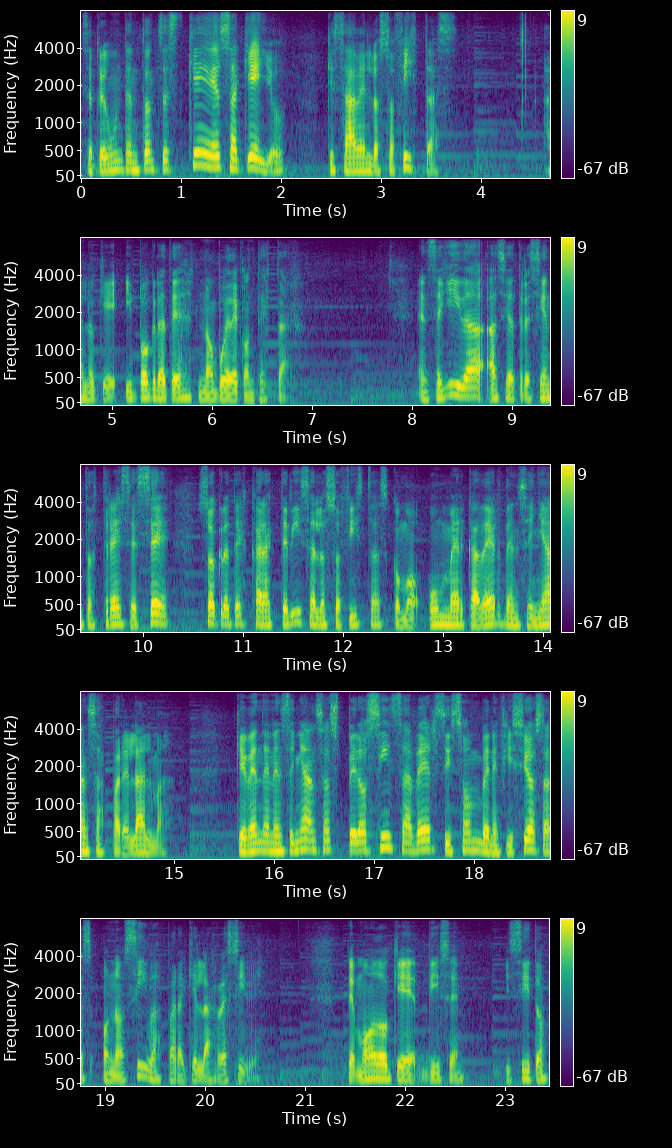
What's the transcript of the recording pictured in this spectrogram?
Se pregunta entonces, ¿qué es aquello que saben los sofistas? A lo que Hipócrates no puede contestar. Enseguida, hacia 313 c, Sócrates caracteriza a los sofistas como un mercader de enseñanzas para el alma, que venden enseñanzas pero sin saber si son beneficiosas o nocivas para quien las recibe. De modo que, dice, y cito,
